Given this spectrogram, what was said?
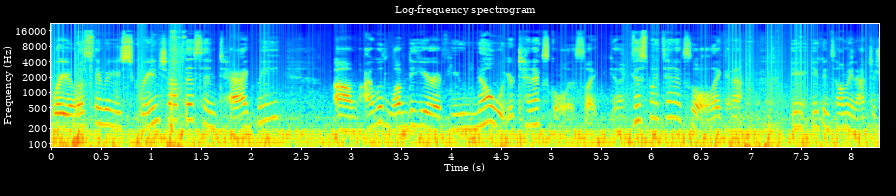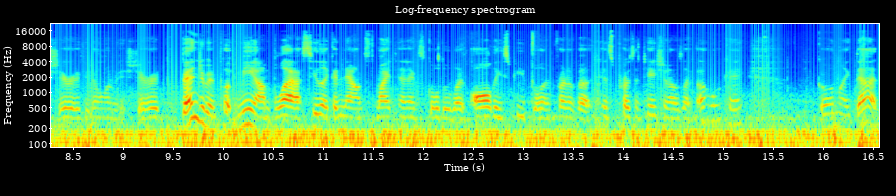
where you're listening, but you screenshot this and tag me um, I would love to hear if you know what your 10x goal is. Like, like, this is my 10x goal. Like, I, you, you can tell me not to share it if you don't want me to share it. Benjamin put me on blast. He like announced my 10x goal to like all these people in front of a, his presentation. I was like, oh, okay, going like that,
